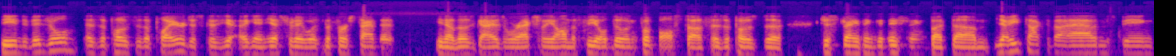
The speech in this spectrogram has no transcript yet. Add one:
the individual as opposed to the player, just because again, yesterday was the first time that you know those guys were actually on the field doing football stuff as opposed to just strength and conditioning. But um, you know, he talked about Adams being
